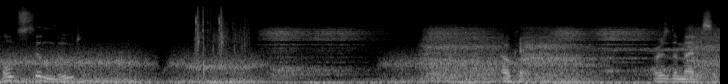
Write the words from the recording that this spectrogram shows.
Hold still, loot. Okay. Where's the medicine?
